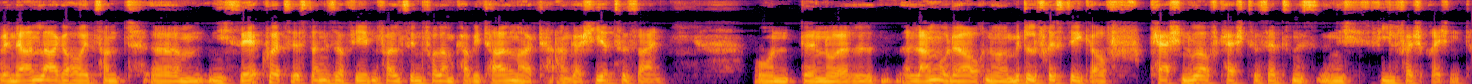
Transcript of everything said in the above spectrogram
wenn der Anlagehorizont ähm, nicht sehr kurz ist, dann ist auf jeden Fall sinnvoll, am Kapitalmarkt engagiert zu sein. Und äh, nur lang oder auch nur mittelfristig auf Cash, nur auf Cash zu setzen, ist nicht vielversprechend.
